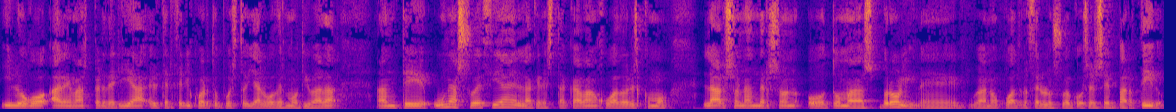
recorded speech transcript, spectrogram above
y luego además perdería el tercer y cuarto puesto ya algo desmotivada ante una Suecia en la que destacaban jugadores como Larsson Andersson o Thomas Brolin. Eh, ganó 4-0 los suecos ese partido.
